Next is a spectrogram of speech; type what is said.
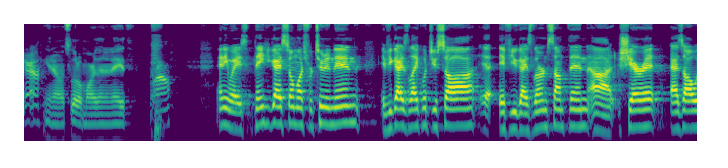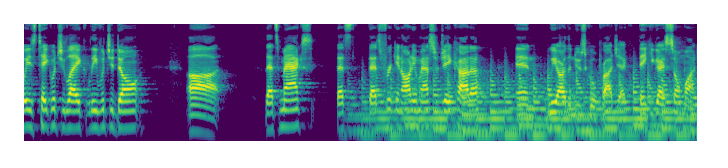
Yeah. you know, it's a little more than an eighth. Wow. Anyways, thank you guys so much for tuning in. If you guys like what you saw, if you guys learned something, uh, share it. As always, take what you like, leave what you don't. Uh, that's Max. That's that's freaking Audio Master Jay Cotta, and we are the New School Project. Thank you guys so much.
